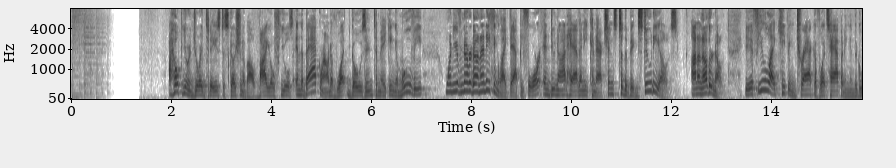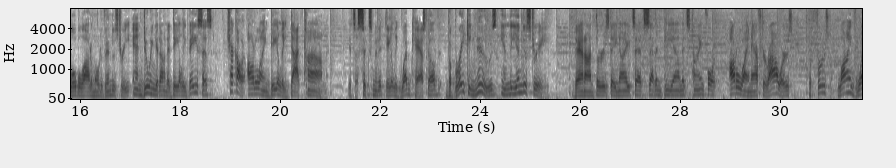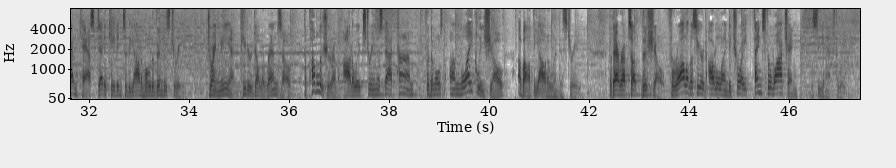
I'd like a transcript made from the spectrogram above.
I hope you enjoyed today's discussion about biofuels and the background of what goes into making a movie when you've never done anything like that before and do not have any connections to the big studios. On another note, if you like keeping track of what's happening in the global automotive industry and doing it on a daily basis, check out AutolineDaily.com. It's a six minute daily webcast of the breaking news in the industry. Then on Thursday nights at 7 p.m., it's time for Autoline After Hours, the first live webcast dedicated to the automotive industry. Join me and Peter DeLorenzo, the publisher of AutoExtremist.com, for the most unlikely show about the auto industry. But that wraps up this show. For all of us here at Autoline Detroit, thanks for watching. We'll see you next week.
